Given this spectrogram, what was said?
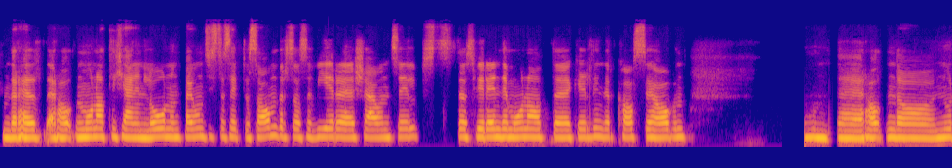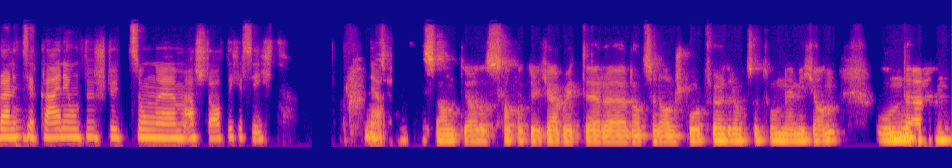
und erhält, erhalten monatlich einen Lohn. Und bei uns ist das etwas anders. Also wir äh, schauen selbst, dass wir Ende Monat äh, Geld in der Kasse haben und äh, erhalten da nur eine sehr kleine Unterstützung ähm, aus staatlicher Sicht. Ja. Das interessant, ja, das hat natürlich auch mit der äh, nationalen Sportförderung zu tun, nehme ich an. Und mhm. ähm,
